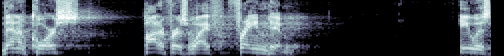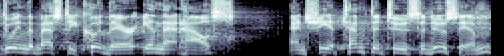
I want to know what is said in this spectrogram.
Then, of course, Potiphar's wife framed him. He was doing the best he could there in that house, and she attempted to seduce him.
